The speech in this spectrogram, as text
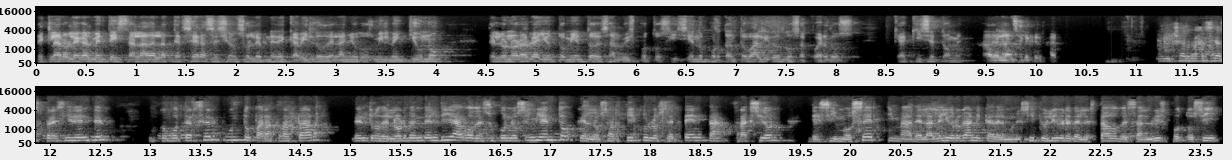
declaro legalmente instalada la tercera sesión solemne de Cabildo del año 2021 del Honorable Ayuntamiento de San Luis Potosí, siendo por tanto válidos los acuerdos que aquí se tomen. Adelante, secretario. Muchas gracias, presidente. Como tercer punto para tratar dentro del orden del día, hago de su conocimiento que los artículos 70, fracción decimoséptima de la Ley Orgánica del Municipio Libre del Estado de San Luis Potosí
